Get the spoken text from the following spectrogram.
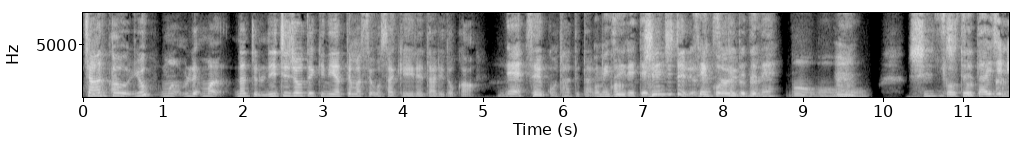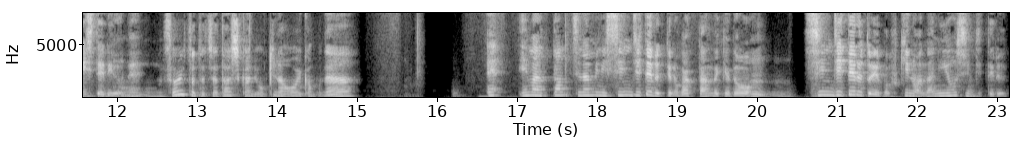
ちゃんとよく、ま、れま、なんていうの、日常的にやってますよ。お酒入れたりとか、で、線香立てたりとか。お水入れてね。信じてるよね。線香立ててそういうの。ね。うんうんううん。信じてそうそう、大事にしてるよね。うんうんそういう人たちは確かに沖縄多いかもね。え、今、た、ちなみに信じてるっていうのがあったんだけど、うんうん。信じてるといえば、吹きのは何を信じてる？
